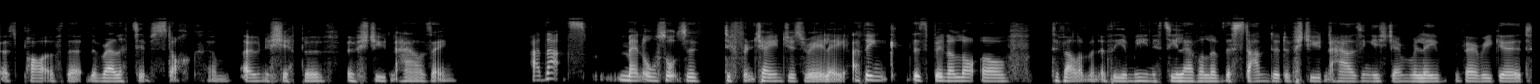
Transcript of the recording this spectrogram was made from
as part of the, the relative stock and ownership of, of student housing. And that's meant all sorts of different changes, really. I think there's been a lot of development of the amenity level of the standard of student housing is generally very good.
